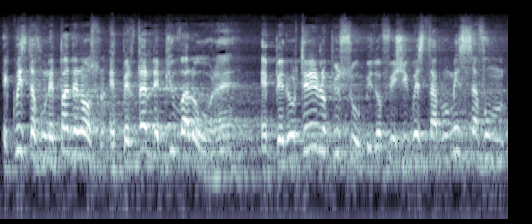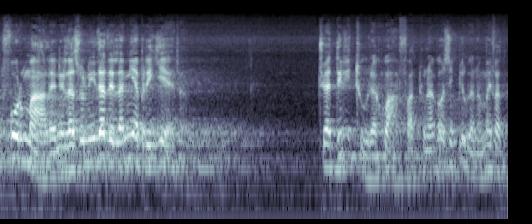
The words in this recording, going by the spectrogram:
E questa fu nel Padre nostro e per darle più valore e per ottenerlo più subito feci questa promessa formale nella solennità della mia preghiera. Cioè addirittura qua ha fatto una cosa in più che non ha mai fatto,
